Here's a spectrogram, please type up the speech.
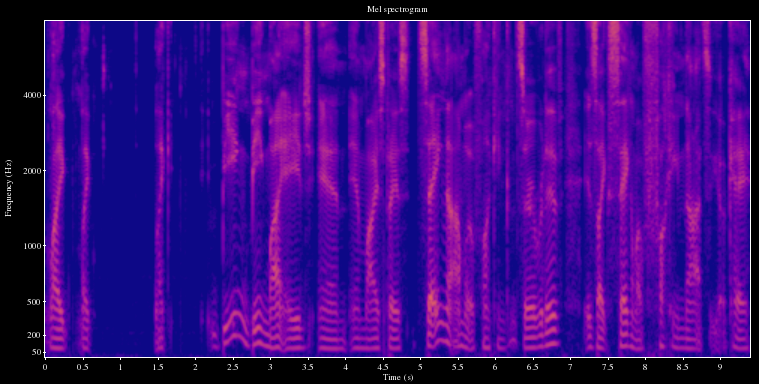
like like like being being my age and in my space, saying that I'm a fucking conservative is like saying I'm a fucking Nazi, okay?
